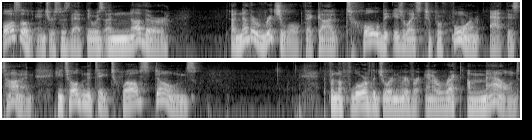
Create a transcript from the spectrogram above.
Also of interest was that there was another another ritual that God told the Israelites to perform at this time. He told them to take 12 stones from the floor of the Jordan River and erect a mound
